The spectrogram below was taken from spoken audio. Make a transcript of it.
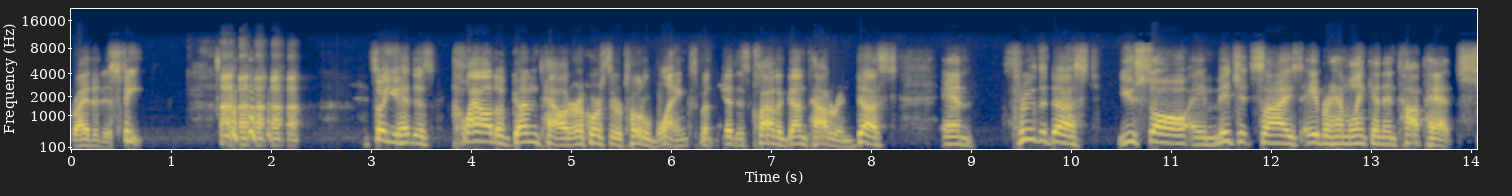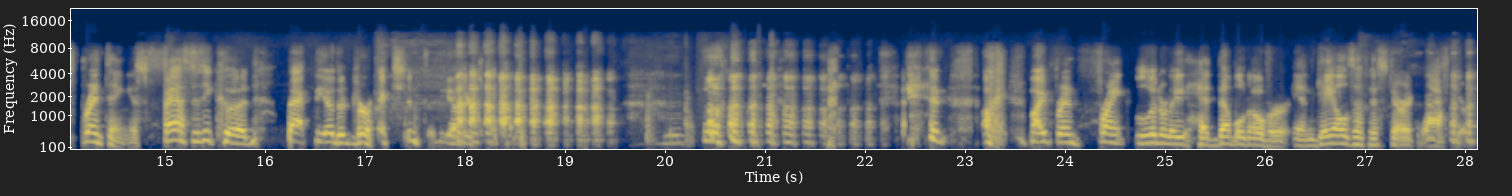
right at his feet. so you had this cloud of gunpowder. Of course, they were total blanks, but you had this cloud of gunpowder and dust. And through the dust, you saw a midget sized Abraham Lincoln in top hat sprinting as fast as he could back the other direction to the other and uh, my friend Frank literally had doubled over in gales of hysteric laughter.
